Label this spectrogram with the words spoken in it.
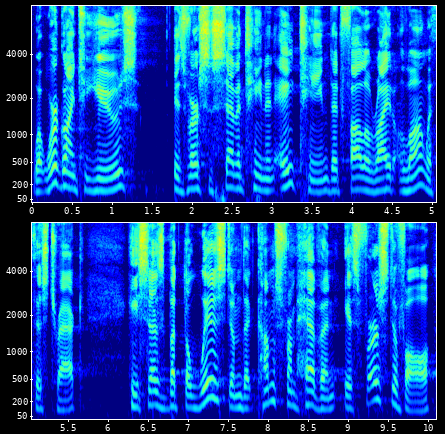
What we're going to use is verses 17 and 18 that follow right along with this track. He says, But the wisdom that comes from heaven is first of all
